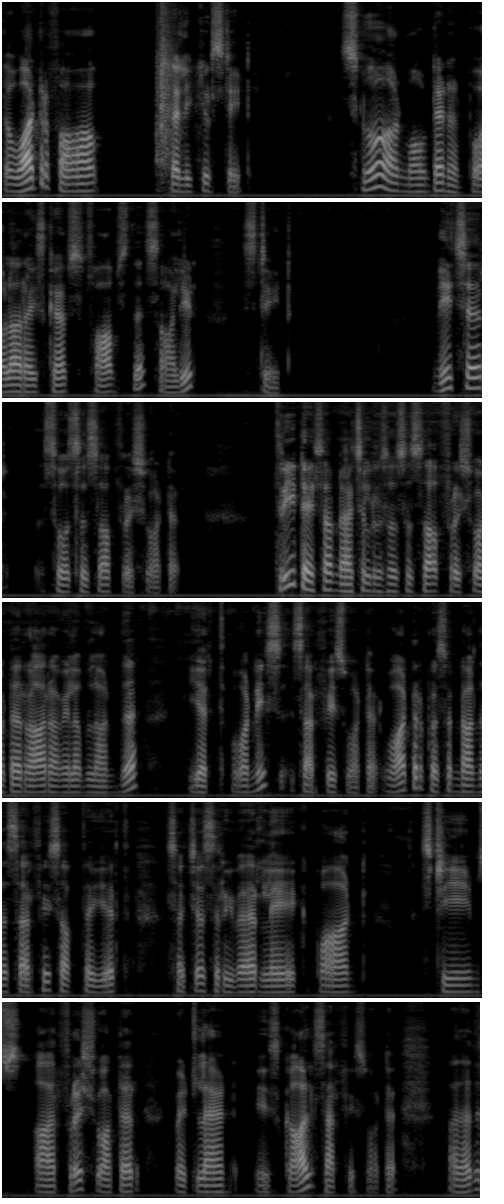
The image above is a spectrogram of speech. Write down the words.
the water form the liquid state. Snow on mountain and polar ice caps forms the solid state. Nature sources of fresh water. Three types of natural resources of fresh water are available on the earth. One is surface water. Water present on the surface of the earth such as river, lake, pond, streams or fresh water wetland is called surface water. அதாவது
